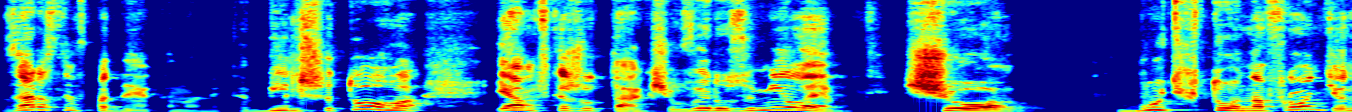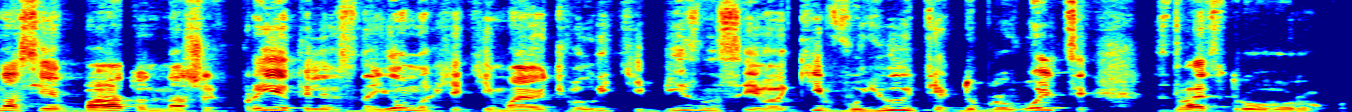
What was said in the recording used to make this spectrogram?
зараз не впаде економіка. Більше того, я вам скажу так, щоб ви розуміли, що будь-хто на фронті, у нас є багато наших приятелів, знайомих, які мають великі бізнеси, які воюють як добровольці з 22-го року.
